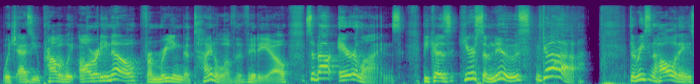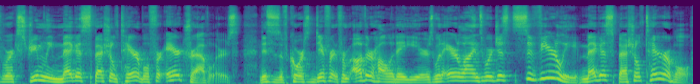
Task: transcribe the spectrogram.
which, as you probably already know from reading the title of the video, it's about airlines. Because here's some news. Gah! The recent holidays were extremely mega special terrible for air travelers. This is, of course, different from other holiday years when airlines were just severely mega special terrible.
